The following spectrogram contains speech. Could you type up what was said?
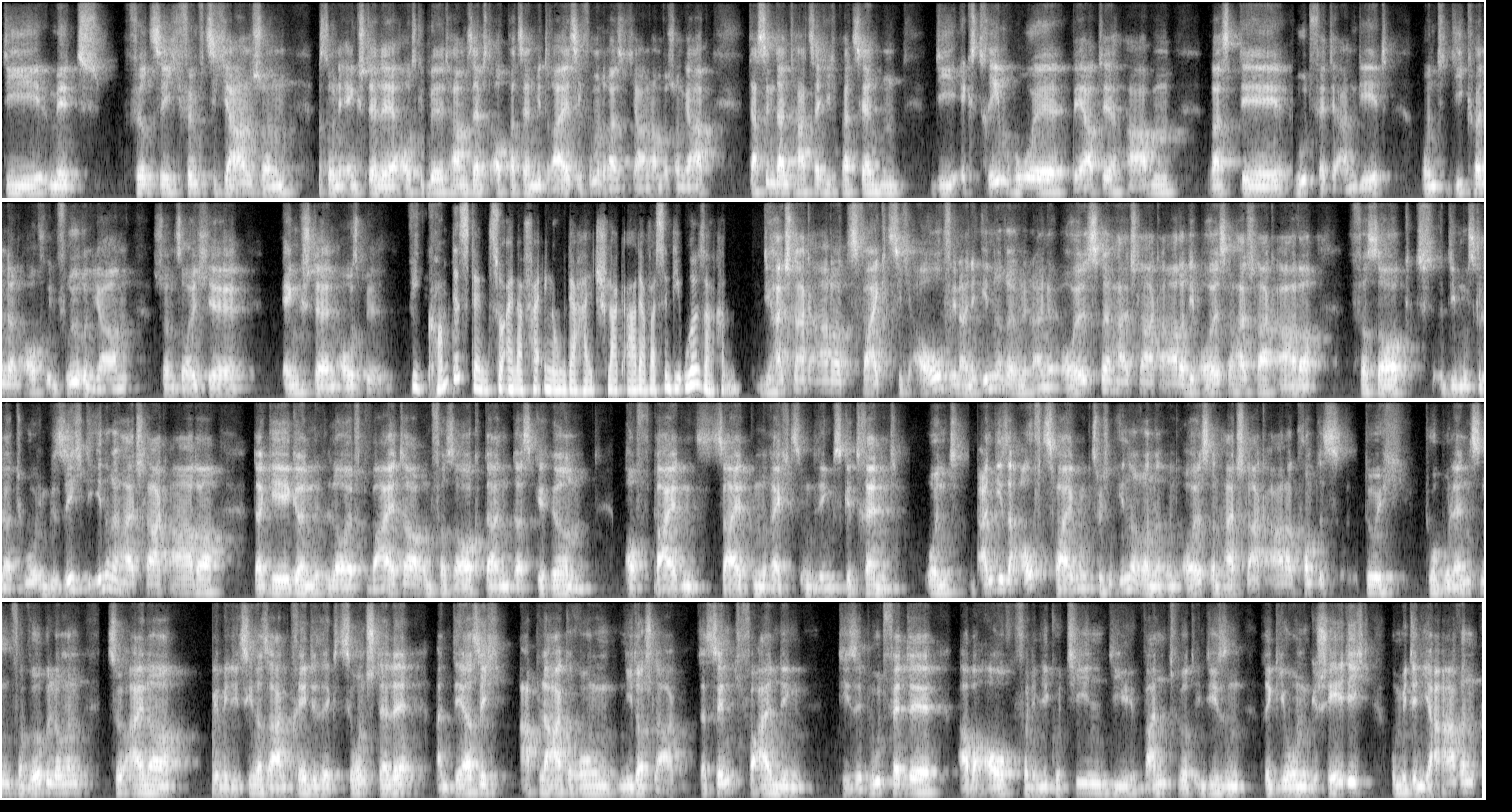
die mit 40, 50 Jahren schon so eine Engstelle ausgebildet haben. Selbst auch Patienten mit 30, 35 Jahren haben wir schon gehabt. Das sind dann tatsächlich Patienten, die extrem hohe Werte haben, was die Blutfette angeht. Und die können dann auch in früheren Jahren schon solche Engstellen ausbilden. Wie kommt es denn zu einer Verengung der Halsschlagader? Was sind die Ursachen? Die Halsschlagader zweigt sich auf in eine innere und in eine äußere Halsschlagader. Die äußere Halsschlagader versorgt die Muskulatur im Gesicht. Die innere Halsschlagader dagegen läuft weiter und versorgt dann das Gehirn auf beiden Seiten rechts und links getrennt. Und an dieser Aufzweigung zwischen inneren und äußeren Halsschlagader kommt es durch Turbulenzen, Verwirbelungen zu einer, wir Mediziner sagen, Prädilektionsstelle, an der sich Ablagerungen niederschlagen. Das sind vor allen Dingen diese Blutfette, aber auch von dem Nikotin. Die Wand wird in diesen Regionen geschädigt und mit den Jahren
